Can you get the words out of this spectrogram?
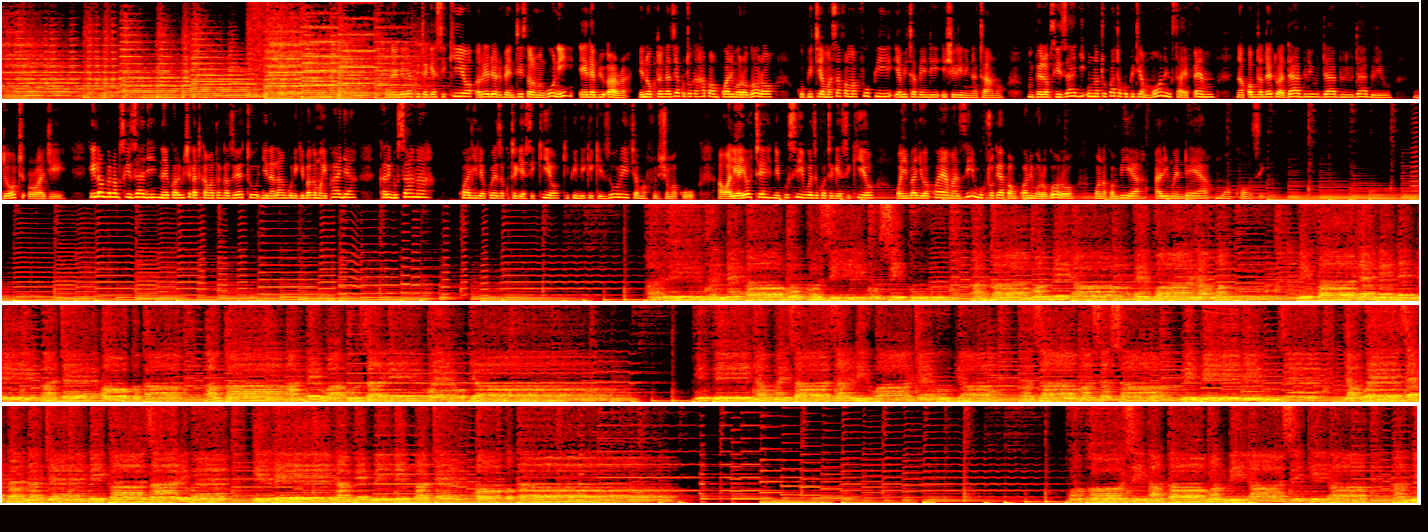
unaendelea kuitegea sikio redio adventista ulimwenguni awr inayokutangazia kutoka hapa mkoani morogoro kupitia masafa mafupi ya mita bendi 25 mpendo wa msikilizaji unatupata kupitia morning star fm na kwa mtandao wetu wa www org. Hilo mpendo msikilizaji nayekukaribisha katika matangazo yetu. Jina langu ni kibaga mwaipaja. Karibu sana kwa ajili ya kuweza kutegea sikio kipindi hiki kizuri cha mafundisho makuu. Awali ya yote ni kusii uweze kuwategea sikio waimbaji wa kwaya mazimbu kutokea hapa mkoani morogoro wanakwambia alimwendea mwokozi aliyeokoka akaambiwa uzaliwe upya mimi naweza zaliwaje upya tazama sasa mimi ni mzee yawezekanaje nikazaliwe ili na mimi nipate okoka.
